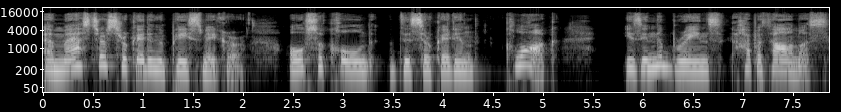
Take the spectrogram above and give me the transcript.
A master circadian pacemaker, also called the circadian clock, is in the brain's hypothalamus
